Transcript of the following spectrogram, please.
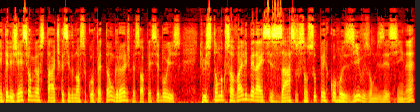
inteligência homeostática assim, do nosso corpo é tão grande, pessoal, percebam isso, que o estômago só vai liberar esses ácidos que são super corrosivos, vamos dizer assim, né?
